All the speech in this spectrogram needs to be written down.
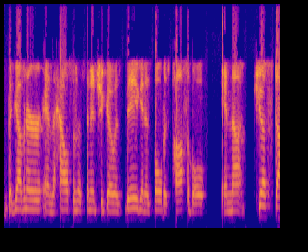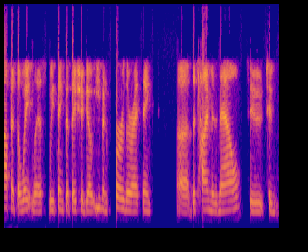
the governor and the House and the Senate should go as big and as bold as possible and not just stop at the wait list. We think that they should go even further. I think uh, the time is now to to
